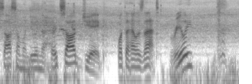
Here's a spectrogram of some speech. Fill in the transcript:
saw someone doing the Herzog jig. What the hell is that? Really?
